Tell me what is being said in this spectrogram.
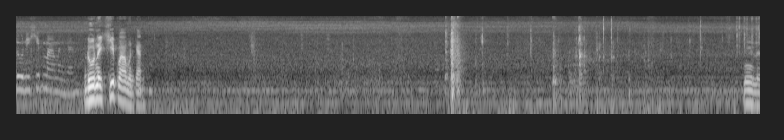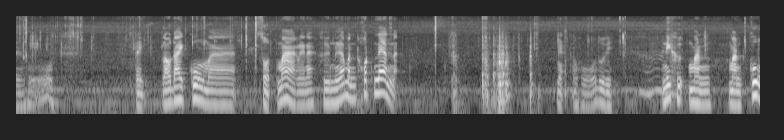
ดูในคลิปมาเหมือนกัน ดูในคลิปมาเหมือนกันน นี่เลยโอ้โหแต่เราได้กุ้งมาสดมากเลยนะ คือเนื้อมันโคตรแน่นอะเนี่ยโอ้โหดูดิอืมนี่คือมันมันกุ้ง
